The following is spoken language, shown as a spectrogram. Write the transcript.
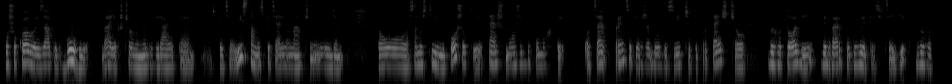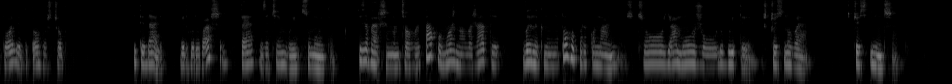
пошуковий запит в Гуглі, да, якщо ви не довіряєте спеціалістам і спеціально навченим людям, то самостійні пошуки теж можуть допомогти. Оце, в принципі, вже буде свідчити про те, що ви готові відверто дивитись в цей бік, ви готові до того, щоб іти далі, відгорювавши те, за чим ви сумуєте. І завершенням цього етапу можна вважати виникнення того переконання, що я можу любити щось нове, щось інше.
